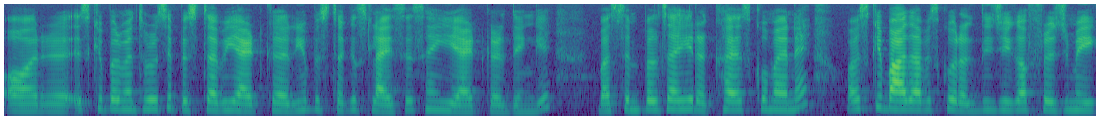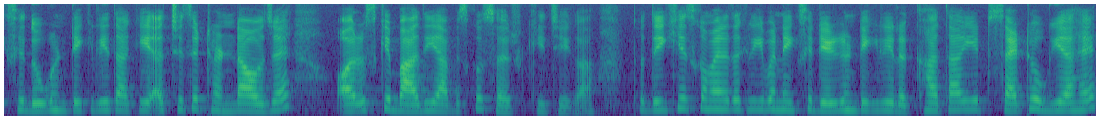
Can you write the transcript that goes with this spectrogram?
और इसके ऊपर मैं थोड़े से पिस्ता भी ऐड कर रही हूँ। पिस्ता के स्लाइसेस हैं, ये ऐड कर देंगे। बस सिंपल सा ही रखा है इसको मैंने। और इसके बाद आप इसको रख दीजिएगा फ्रिज में एक से दो घंटे के लिए ताकि अच्छे से ठंडा हो जाए और उसके बाद ही आप इसको सर्व कीजिएगा। तो देखिए इसको मैंने तकरीबन एक से डेढ़ घंटे के लिए रखा था। ये सेट हो गया है,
